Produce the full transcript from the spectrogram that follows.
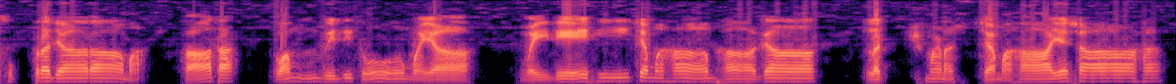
सुप्रजा राम। तात त्वम् विदितो मया। वैदेही च महाभागा। लक्ष्मणश्च महायशाः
